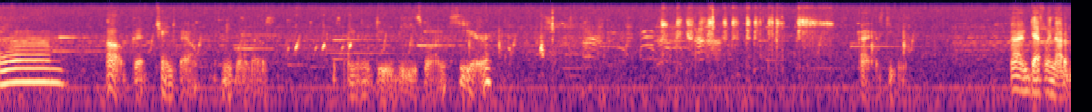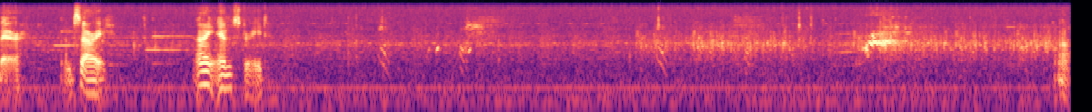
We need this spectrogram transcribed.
Um. Oh, good. Change barrel. I need one of those. I'm going to do these while I'm here. Alright, let's keep. I'm definitely not a bear. I'm sorry. I am straight. Oh,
